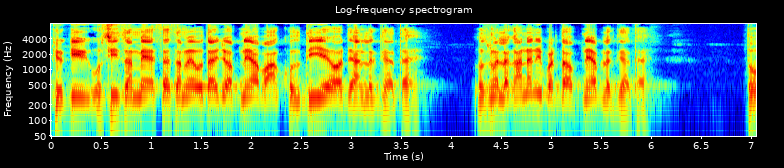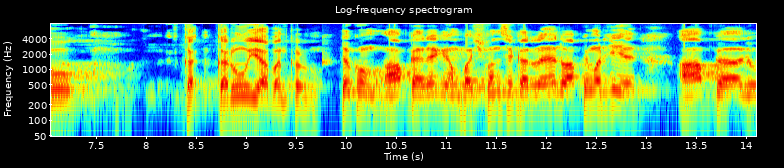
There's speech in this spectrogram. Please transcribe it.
क्योंकि उसी समय ऐसा समय होता है जो अपने आप आँख खुलती है और ध्यान लग जाता है। उसमें लगाना नहीं पड़ता, अपने आप लग जाता है। तो करूँ या बंद कर दूँ? देखो, आप कह रहे हैं कि हम बचपन से कर रहे हैं तो आपकी मर्ज़ी है। आपका जो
